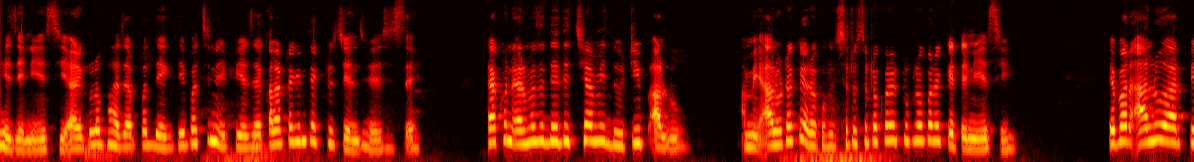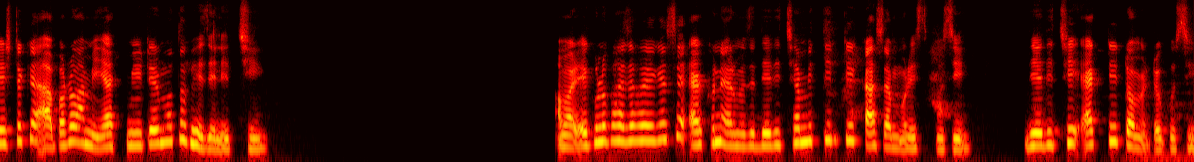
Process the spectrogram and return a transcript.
ভেজে নিয়েছি। আর এগুলো ভাজার পর দেখতেই পাচ্ছেন এই পেঁয়াজের কালারটা কিন্তু একটু চেঞ্জ হয়ে এসেছে। এখন এর মধ্যে দিয়ে দিচ্ছি আমি দুটি আলু। আমি আলুটাকে এরকম ছোট ছোট করে টুকরো করে কেটে নিয়েছি। এবার আলু আর পেস্টটাকে আবারও আমি এক মিনিটের মতো ভেজে নিচ্ছি। আমার এগুলো ভাজা হয়ে গেছে। এখন এর মধ্যে দিয়ে দিচ্ছি আমি তিনটি কাঁচামরিচ কুচি। দিয়ে দিচ্ছি একটি টমেটো কুচি।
